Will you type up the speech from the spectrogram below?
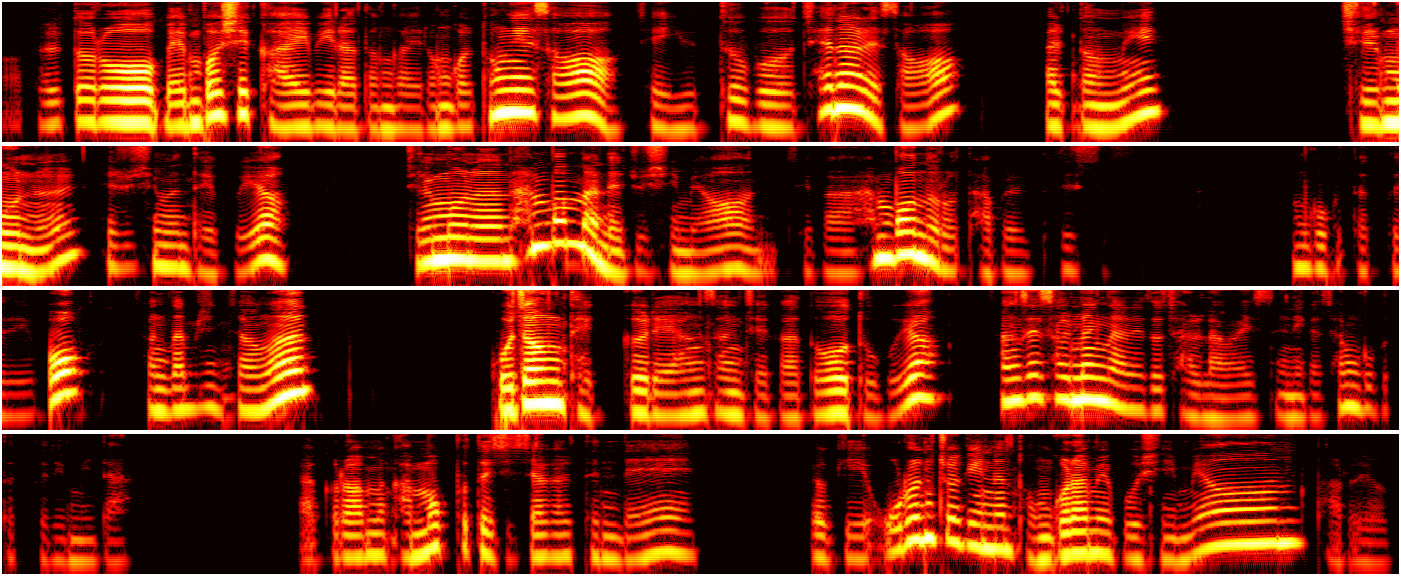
어, 별도로 멤버십 가입이라던가 이런 걸 통해서 제 유튜브 채널에서 활동 및 질문을 해주시면 되고요. 질문은 한 번만 해주시면 제가 한 번으로 답을 드릴 수 있습니다. 참고 부탁드리고 상담 신청은 고정 댓글에 항상 제가 넣어두고요. 상세 설명란에도 잘 나와 있으니까 참고 부탁드립니다. 자, 그러면 간목부터 시작할 텐데 여기 오른쪽에 있는 동그라미 보시면 바로 여기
